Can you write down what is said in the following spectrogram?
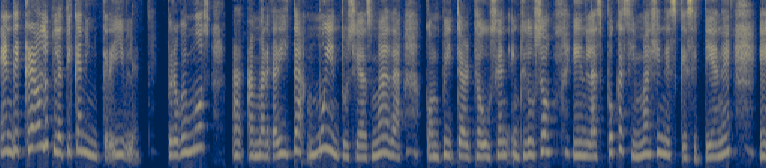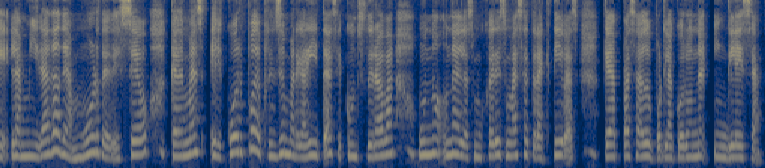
En The Crown lo platican increíble pero vemos a, Margarita muy entusiasmada con Peter Townsend, incluso en las pocas imágenes que se tiene, eh, la mirada de amor, de deseo, que además el cuerpo de Princesa Margarita se consideraba uno, una de las mujeres más atractivas que ha pasado por la corona inglesa.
